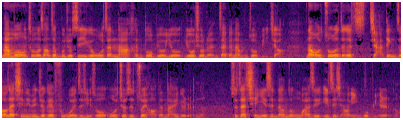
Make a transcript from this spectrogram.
那某种程度上，这不就是一个我在拿很多比我优优秀的人在跟他们做比较？那我做了这个假定之后，在心里面就可以抚慰自己，说我就是最好的那一个人了。所以在潜意识当中，我还是一直想要赢过别人哦。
